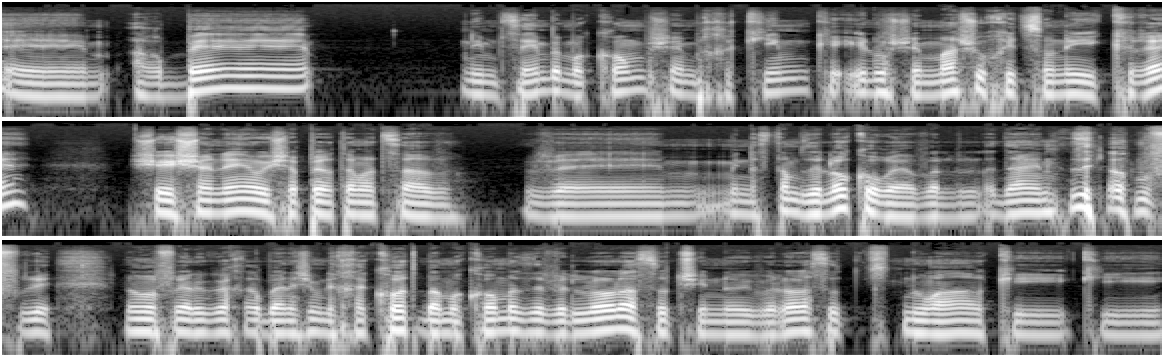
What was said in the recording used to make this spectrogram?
אה, הרבה נמצאים במקום שהם מחכים כאילו שמשהו חיצוני יקרה, שישנה או ישפר את המצב. ומן הסתם זה לא קורה, אבל עדיין זה לא מפריע, לא מפריע לכל כך הרבה אנשים לחכות במקום הזה ולא לעשות שינוי ולא לעשות תנועה, כי, כי,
